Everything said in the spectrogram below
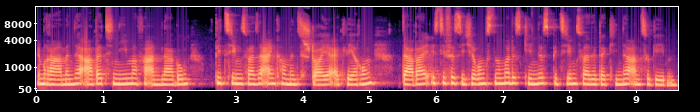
im Rahmen der Arbeitnehmerveranlagung bzw. Einkommenssteuererklärung. Dabei ist die Versicherungsnummer des Kindes bzw. der Kinder anzugeben.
